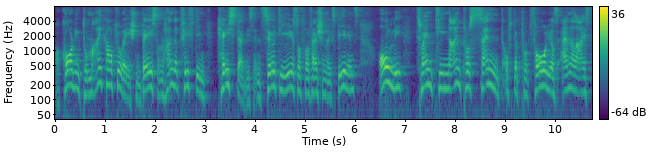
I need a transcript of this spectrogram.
According to my calculation, based on 115 case studies and 30 years of professional experience, only 29% of the portfolios analyzed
